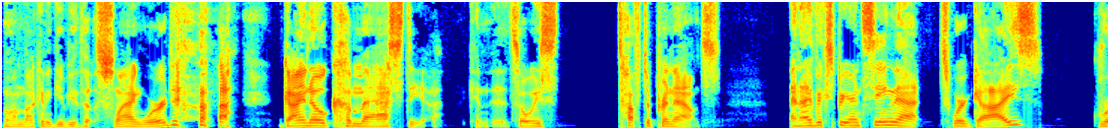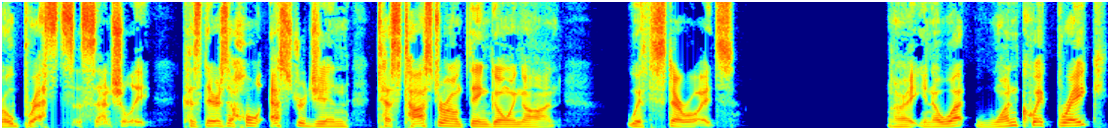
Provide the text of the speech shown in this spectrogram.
well, I'm not going to give you the slang word, gynecomastia. It's always tough to pronounce. And I've experienced seeing that. It's where guys grow breasts essentially because there's a whole estrogen testosterone thing going on with steroids. All right, you know what? One quick break,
